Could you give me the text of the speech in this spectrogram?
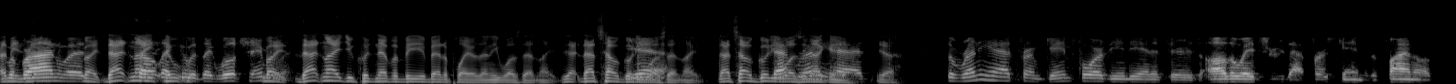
I mean LeBron was right that night. like there it was like Wilt Chamberlain. Right, that night you could never be a better player than he was that night. That, that's how good he was that night. That's how good That he was in that game. had- yeah, the run he had from game four of the Indiana series all the way through that first game of the finals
